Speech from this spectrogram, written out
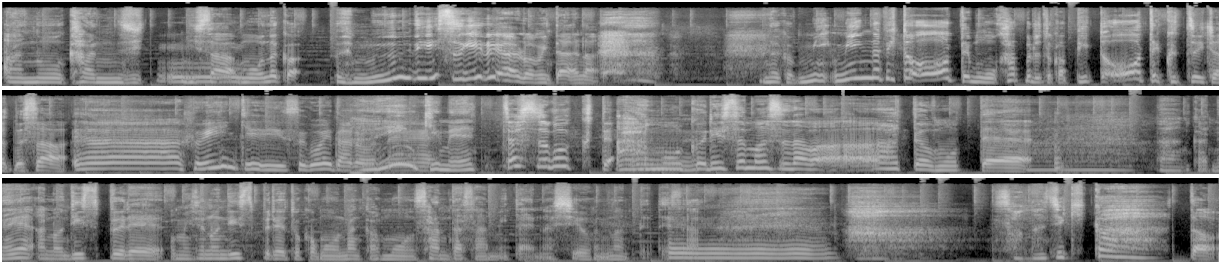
あの感じにさ、うんもうなんかムーディーすぎるやろみたいな。なんかみみんなピトーってもうカップルとかピトーってくっついちゃってさ雰囲気すごいだろうね。雰囲気めっちゃすごくて、ああうんもうクリスマスだわーって思って、なんかねあのディスプレイお店のディスプレイとかもなんかもうサンタさんみたいな仕様になっててさ、えー。そんな時期かーと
